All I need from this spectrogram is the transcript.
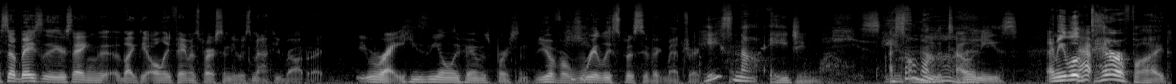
So basically, you're saying that, like the only famous person you was Matthew Broderick. Right. He's the only famous person. You have a really specific metric, He's not aging well. I saw him on the Tonys. and he looked That- terrified.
